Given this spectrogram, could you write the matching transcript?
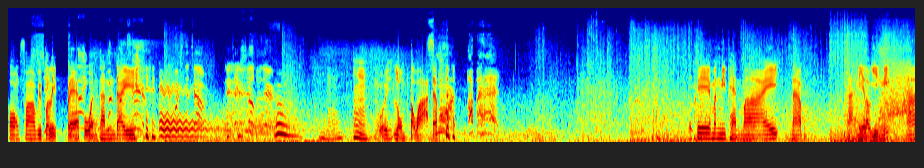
ท้องฟ้าวิปริตแปรปรวนทันใด Push the tower! Take shelter there! อืมโอ้ ยลมตวาดนะครับ More. Up ahead. โอเคมันมีแผ่นไม้นะครับอะนี่เรายิงนี่อ่า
